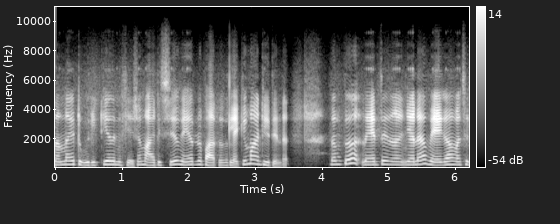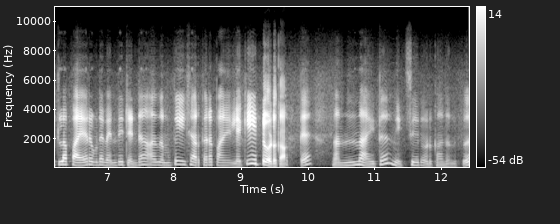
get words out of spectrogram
നന്നായിട്ട് ഉരുക്കിയതിന് ശേഷം അരിച്ച് വേറൊരു പാത്രത്തിലേക്ക് മാറ്റിയിട്ടുണ്ട്. നമുക്ക് നേരത്തെ ഞാൻ വേഗം വെച്ചിട്ടുള്ള പയർ ഇവിടെ വെന്തിട്ടുണ്ട്. അത് നമുക്ക് ഈ ശർക്കര പാനിയിലേക്ക് ഇട്ട് കൊടുക്കാം. നന്നായിട്ട് മിക്സ് ചെയ്ത് കൊടുക്കാം നമുക്ക്.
